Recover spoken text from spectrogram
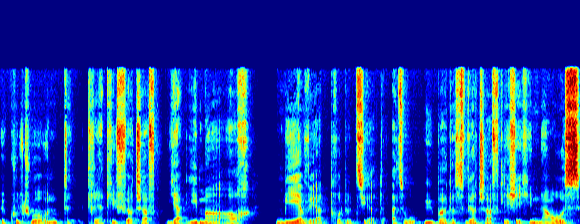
äh, Kultur- und Kreativwirtschaft ja immer auch Mehrwert produziert, also über das Wirtschaftliche hinaus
